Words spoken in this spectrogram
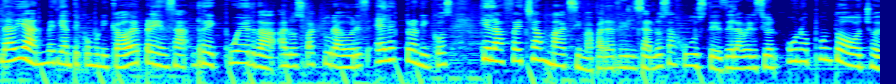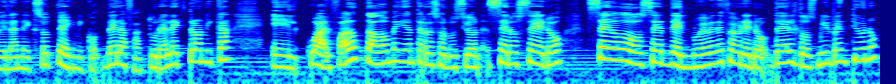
La DIAN, mediante comunicado de prensa, recuerda a los facturadores electrónicos que la fecha máxima para realizar los ajustes de la versión 1.8 del anexo técnico de la factura electrónica, el cual fue adoptado mediante resolución 00012 del 9 de febrero del 2021,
